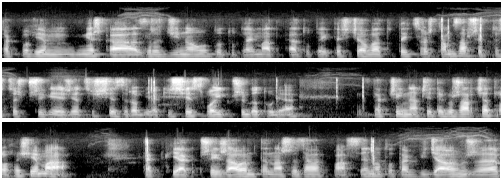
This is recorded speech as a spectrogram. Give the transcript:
tak powiem, mieszka z rodziną, to tutaj matka, tutaj teściowa, tutaj coś tam, zawsze ktoś coś przywiezie, coś się zrobi, jakiś się słoik przygotuje. Tak czy inaczej tego żarcia trochę się ma. Tak jak przejrzałem te nasze zapasy, no to tak widziałem, że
